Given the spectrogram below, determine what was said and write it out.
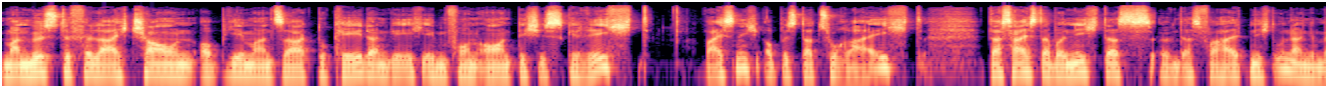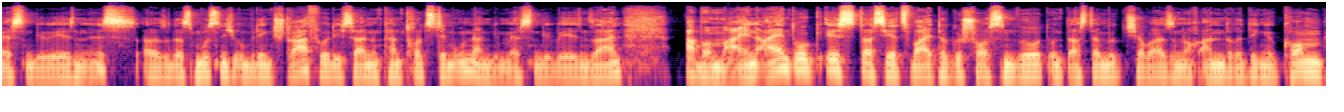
Man müsste vielleicht schauen, ob jemand sagt, okay, dann gehe ich eben vor ein ordentliches Gericht. Weiß nicht, ob es dazu reicht. Das heißt aber nicht, dass äh, das Verhalten nicht unangemessen gewesen ist. Also das muss nicht unbedingt strafwürdig sein und kann trotzdem unangemessen gewesen sein. Aber mein Eindruck ist, dass jetzt weiter geschossen wird und dass da möglicherweise noch andere Dinge kommen.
